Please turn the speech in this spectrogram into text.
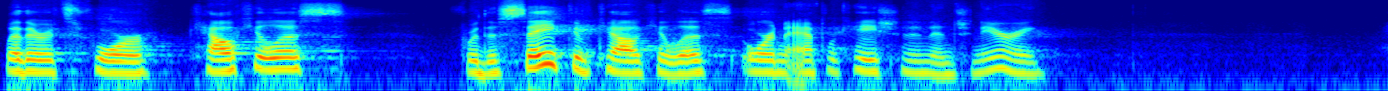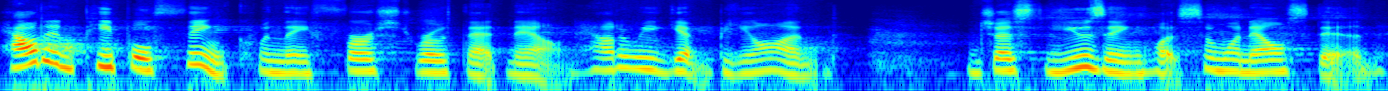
whether it's for calculus, for the sake of calculus, or an application in engineering, How did people think when they first wrote that down? How do we get beyond just using what someone else did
